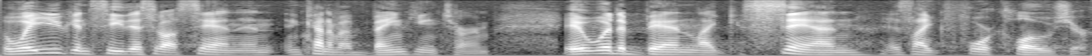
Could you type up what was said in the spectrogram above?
the way you can see this about sin in, in kind of a banking term, it would have been like sin is like foreclosure,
